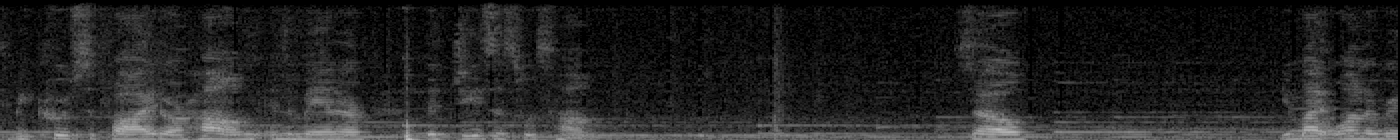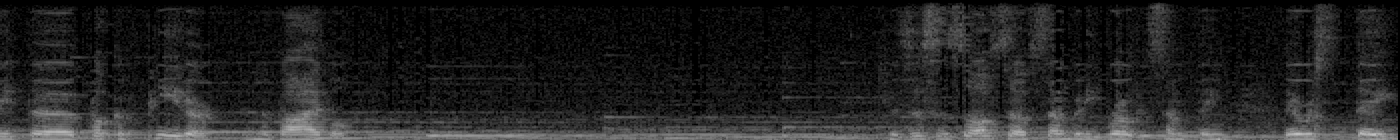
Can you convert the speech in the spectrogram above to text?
to be crucified or hung in the manner that Jesus was hung. So, you might want to read the book of Peter in the Bible. Because this is also if somebody wrote something they were they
